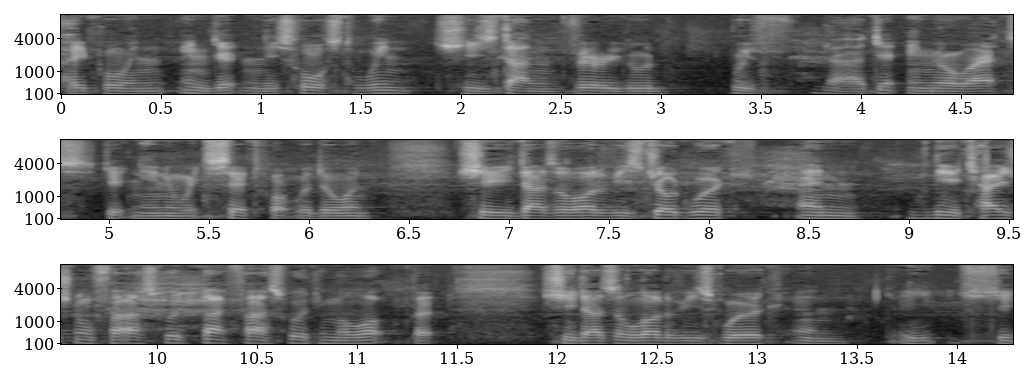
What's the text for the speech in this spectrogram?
people in, in getting this horse to win. She's done very good with uh, getting him relats, getting in which sets what we're doing. She does a lot of his jog work and the occasional fast work. Don't fast work him a lot, but she does a lot of his work and he, she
